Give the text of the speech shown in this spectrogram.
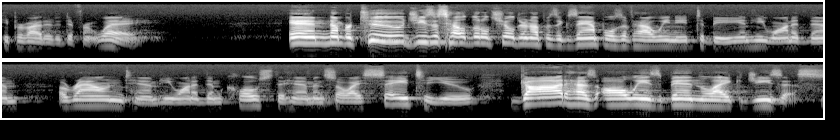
He provided a different way. And number two, Jesus held little children up as examples of how we need to be, and he wanted them around him. He wanted them close to him. And so I say to you, God has always been like Jesus.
